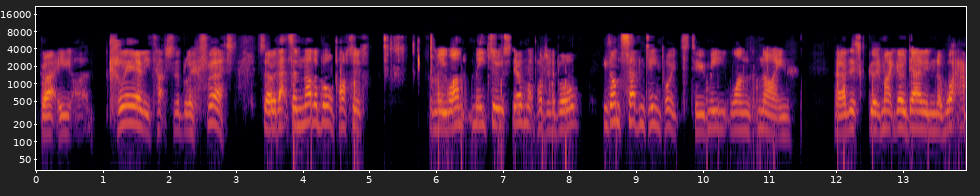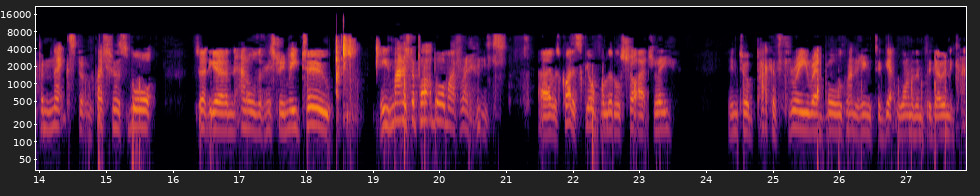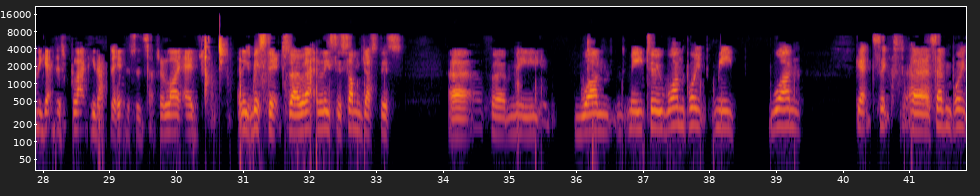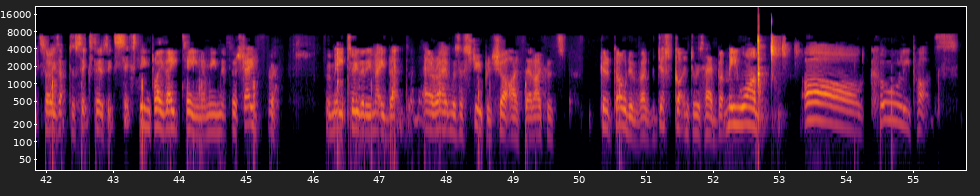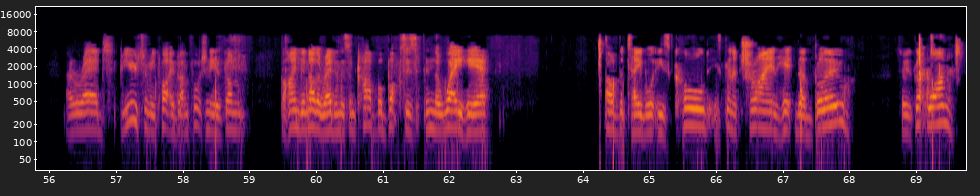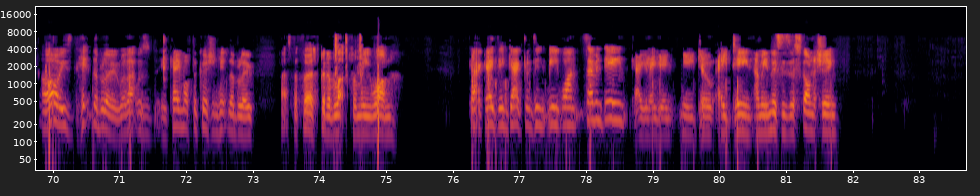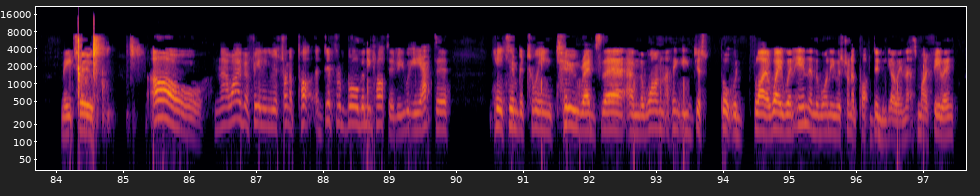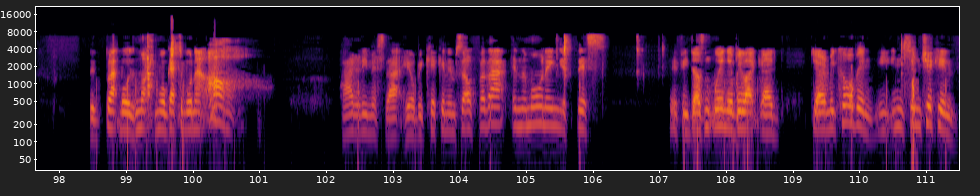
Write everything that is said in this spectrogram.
but he uh, clearly touched the blue first. So that's another ball potted for me one. Me two, still not potted a ball. He's on 17 points to me one nine. Uh, this might go down in what happened next. Question of sport. Certainly in annals of history. Me too. He's managed to pot a ball, my friends. Uh, it was quite a skillful little shot, actually. Into a pack of three red balls, managing to get one of them to go in. Can he get this black? He'd have to hit this at such a light edge. And he's missed it. So at least there's some justice uh, for me one, me two, one point, me one, get six, uh, seven points, so he's up to six, six, 16 plays 18. I mean, it's a shame for, for me too that he made that error. It was a stupid shot, I said. I could could have told him if I'd just got into his head. But me one. Oh, Cooley pots a red, beautifully potted, but unfortunately has gone behind another red, and there's some cardboard boxes in the way here of the table. He's called. He's going to try and hit the blue. So he's got one. Oh, he's hit the blue. Well, that was, he came off the cushion, hit the blue. That's the first bit of luck for me. One. Calculating, calculating, me one, 17. Calculating, me two, 18. I mean, this is astonishing. Me too. Oh, now I have a feeling he was trying to pot a different ball than he potted. He, he had to hit in between two reds there, and the one I think he just thought would fly away went in, and the one he was trying to pot didn't go in. That's my feeling. The black is much more gettable now. Ah, oh, how did he miss that? He'll be kicking himself for that in the morning if this, if he doesn't win. He'll be like uh, Jeremy Corbyn eating some chicken.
